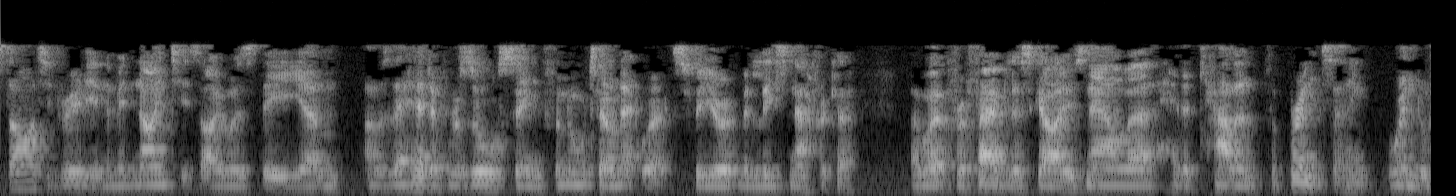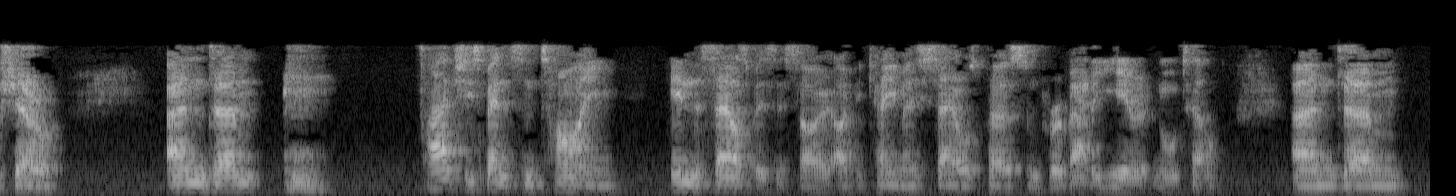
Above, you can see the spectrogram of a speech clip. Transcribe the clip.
started really in the mid '90s. I was the um, I was the head of resourcing for Nortel Networks for Europe, Middle East, and Africa. I worked for a fabulous guy who's now uh, head of talent for Brinks, I think, Wendell Sherrill. And um, I actually spent some time in the sales business. So I became a salesperson for about a year at Nortel. And, um,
